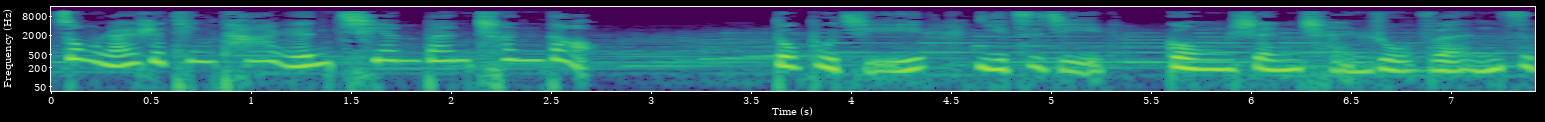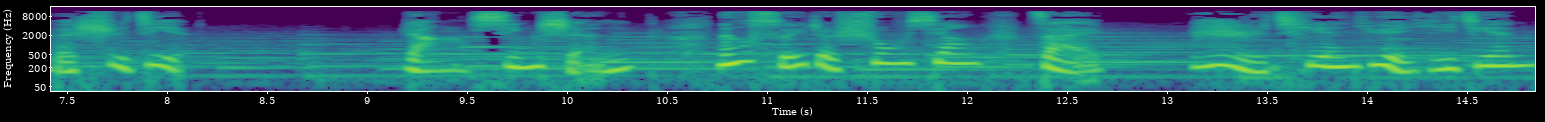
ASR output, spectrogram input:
纵然是听他人千般称道，都不及你自己躬身沉入文字的世界，让心神能随着书香在日千月移间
